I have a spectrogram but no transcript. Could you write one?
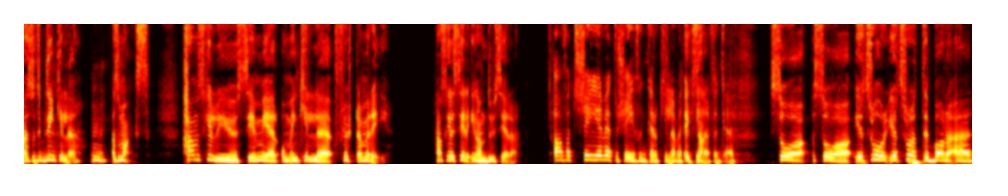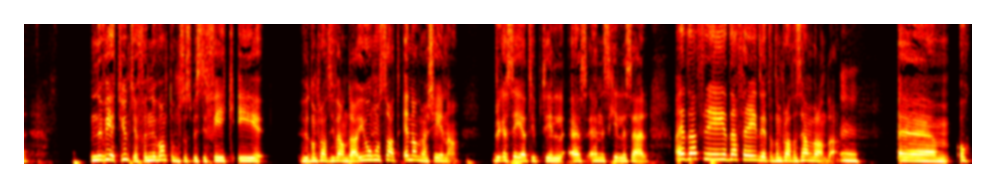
Alltså typ din kille, alltså Max. Han skulle ju se mer om en kille flörtar med dig. Han skulle se det innan du ser det. Ja, för att tjejer vet hur tjejer funkar och killar vet hur Exakt. killar funkar. Så, så jag, tror, jag tror att det bara är... Nu vet ju inte jag, för nu var inte hon så specifik i hur de pratar till varandra. Jo, hon sa att en av de här tjejerna brukar säga typ till hennes kille så här... "Ah, Jag är där för dig, jag är där för dig. Du vet att de pratar så här med varandra. Ehm, och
